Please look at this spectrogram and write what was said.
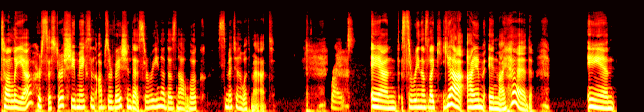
talia her sister she makes an observation that serena does not look smitten with matt right. and serena's like yeah i am in my head and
